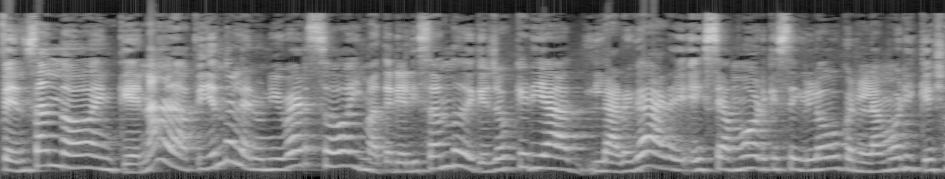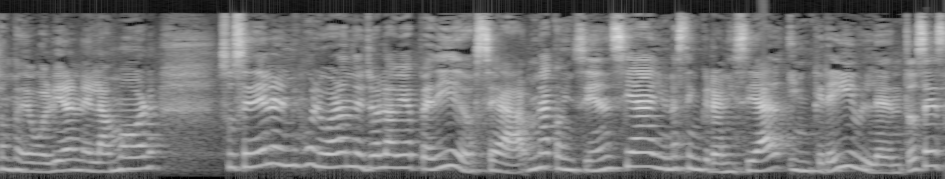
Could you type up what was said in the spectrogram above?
pensando en que nada, pidiéndole al universo y materializando de que yo quería largar ese amor, que ese globo con el amor y que ellos me devolvieran el amor, sucedió en el mismo lugar donde yo lo había pedido, o sea, una coincidencia y una sincronicidad increíble. Entonces,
